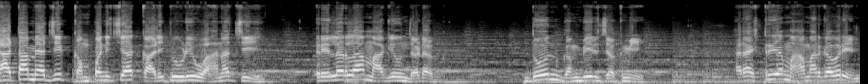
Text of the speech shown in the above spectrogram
टाटा मॅजिक कंपनीच्या काळीपिवळी वाहनाची ट्रेलरला मागेहून धडक. दोन गंभीर जखमी. राष्ट्रीय महामार्गावरील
